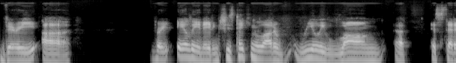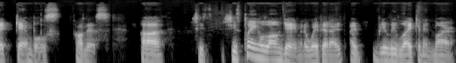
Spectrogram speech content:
very uh, very alienating. She's taking a lot of really long uh, aesthetic gambles on this. Uh, she's she's playing a long game in a way that I, I really like and admire.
